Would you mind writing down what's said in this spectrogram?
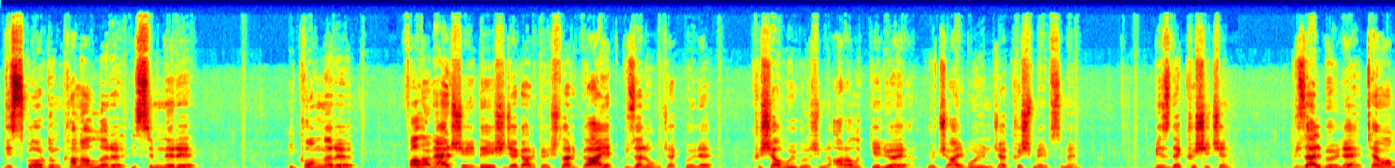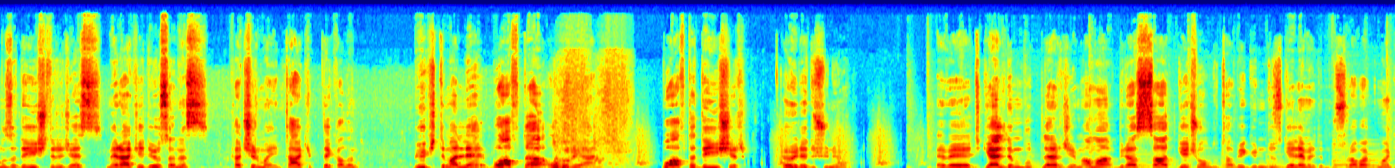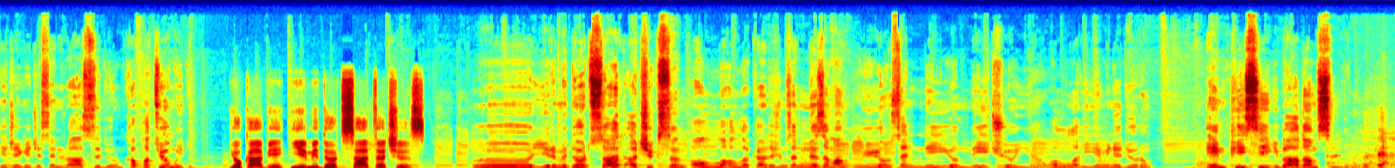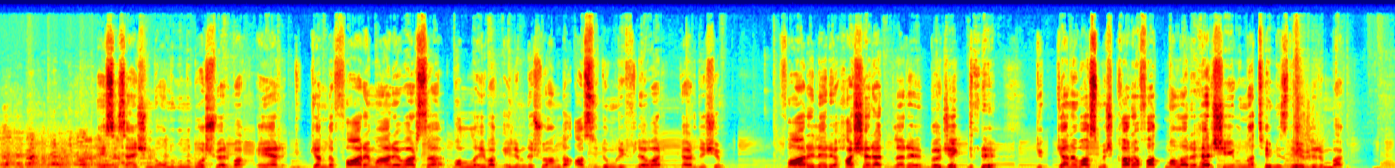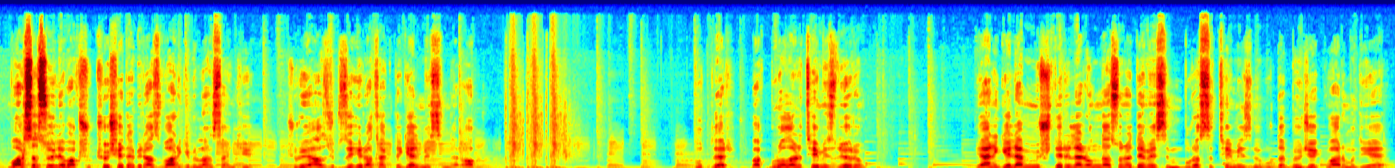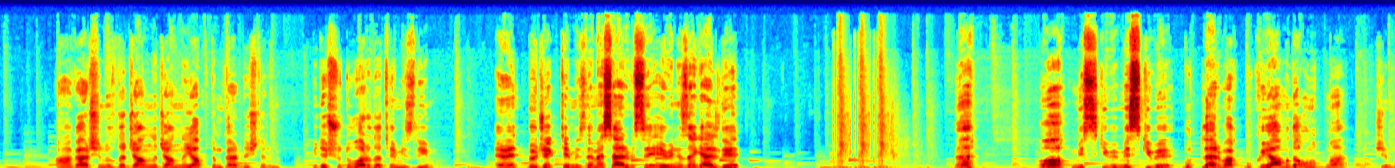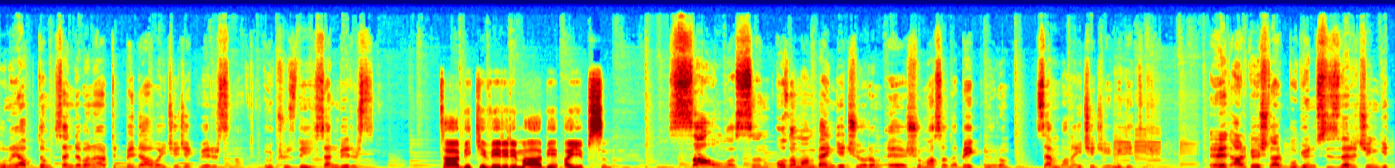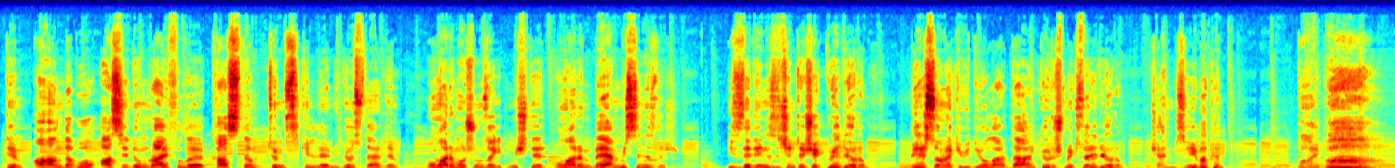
Discord'un kanalları, isimleri, ikonları falan her şeyi değişecek arkadaşlar. Gayet güzel olacak. Böyle kışa uygun. Şimdi Aralık geliyor ya. 3 ay boyunca kış mevsimi. Biz de kış için güzel böyle temamızı değiştireceğiz. Merak ediyorsanız kaçırmayın. Takipte kalın. Büyük ihtimalle bu hafta olur yani. Bu hafta değişir. Öyle düşünüyorum. Evet geldim Butler'cim ama biraz saat geç oldu tabii. Gündüz gelemedim. Kusura bakma gece gece seni rahatsız ediyorum. Kapatıyor muydum? Yok abi, 24 saat açığız. Oo, 24 saat açıksın. Allah Allah kardeşim sen ne zaman uyuyorsun? Sen ne yiyorsun? Ne içiyorsun ya? Vallahi yemin ediyorum NPC gibi adamsın bu. Neyse sen şimdi onu bunu boş ver. Bak eğer dükkanda fare mare varsa vallahi bak elimde şu anda asidum rifle var kardeşim. Fareleri, haşeratları, böcekleri, dükkanı basmış kara fatmaları her şeyi bununla temizleyebilirim bak. Varsa söyle bak şu köşede biraz var gibi lan sanki. Şuraya azıcık zehir atak da gelmesinler. Al. Butler bak buraları temizliyorum. Yani gelen müşteriler ondan sonra demesin burası temiz mi burada böcek var mı diye. Aha karşınızda canlı canlı yaptım kardeşlerim. Bir de şu duvarı da temizleyeyim. Evet böcek temizleme servisi evinize geldi. Heh. Oh mis gibi mis gibi. Butler bak bu kıyamı da unutma. Şimdi bunu yaptım sen de bana artık bedava içecek verirsin artık. Öküz değilsen verirsin. Tabii ki veririm abi, ayıpsın. Sağ olasın. O zaman ben geçiyorum. Ee, şu masada bekliyorum. Sen bana içeceğimi getir. Evet arkadaşlar bugün sizler için gittim. Aha da bu Acidum Rifle'ı kastım. Tüm skill'lerini gösterdim. Umarım hoşunuza gitmiştir. Umarım beğenmişsinizdir. İzlediğiniz için teşekkür ediyorum. Bir sonraki videolarda görüşmek üzere diyorum. Kendinize iyi bakın. Bay bay.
